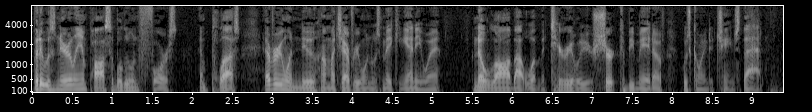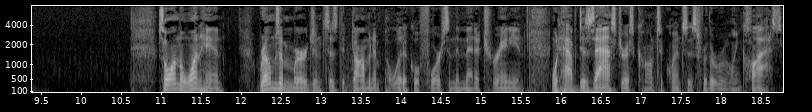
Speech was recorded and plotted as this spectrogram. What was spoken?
but it was nearly impossible to enforce, and plus, everyone knew how much everyone was making anyway. No law about what material your shirt could be made of was going to change that. So on the one hand, Rome's emergence as the dominant political force in the Mediterranean would have disastrous consequences for the ruling class.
